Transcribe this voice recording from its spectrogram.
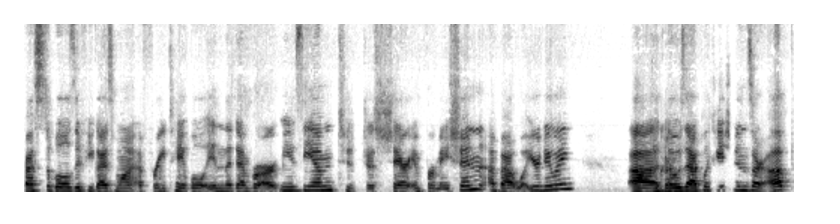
festivals. If you guys want a free table in the Denver Art Museum to just share information about what you're doing, uh, Okay. those applications are up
